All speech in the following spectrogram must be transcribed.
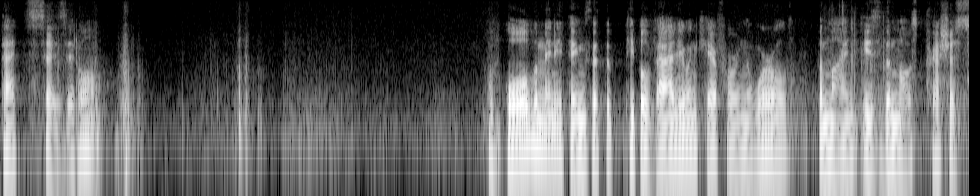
That says it all. Of all the many things that the people value and care for in the world, the mind is the most precious.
